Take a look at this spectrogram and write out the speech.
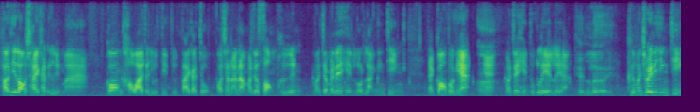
เท่าที่ลองใช้คันอื่นมากล้องเขาอาจจะอยู่ติดอยู่ใต้กระจก เพราะฉะนั้นอะมันจะส่องพื้นมันจะไม่ได้เห็นรถหลังจริง ๆ แต่กล้องตัวเนี้ยอ่าเนี่ยมันจะเห็นทุกเลนเลยอะ เห็นเลย คือมันช่วยได้จริง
